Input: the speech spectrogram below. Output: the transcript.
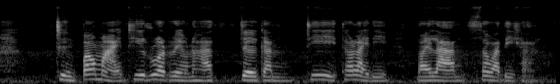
ถึงเป้าหมายที่รวดเร็วนะคะ เจอกันที่เท่าไหร่ดีร้อยล้าน สวัสดีค่ะ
